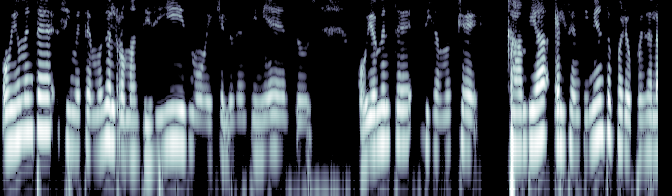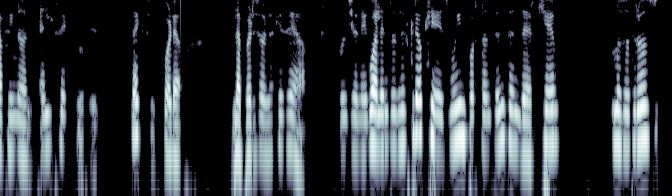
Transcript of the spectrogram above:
Obviamente si metemos el romanticismo y que los sentimientos, obviamente digamos que cambia el sentimiento, pero pues a la final el sexo es sexo para la persona que sea funciona igual. Entonces creo que es muy importante entender que nosotros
